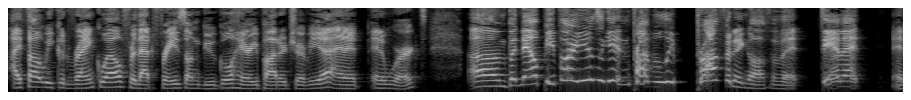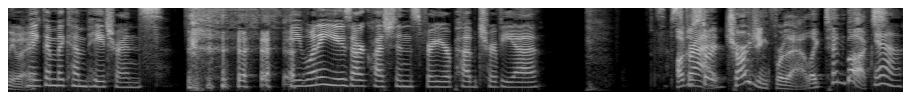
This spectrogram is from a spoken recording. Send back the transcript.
I thought we could rank well for that phrase on Google, Harry Potter trivia, and it it worked. Um, but now people are using it and probably profiting off of it. Damn it. Anyway, Make them become patrons. You want to use our questions for your pub trivia, I'll just start charging for that, like ten bucks. Yeah.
